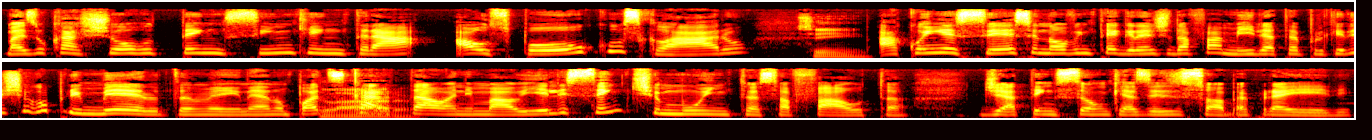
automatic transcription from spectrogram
Mas o cachorro tem sim que entrar aos poucos, claro, sim. a conhecer esse novo integrante da família, até porque ele chegou primeiro também, né? Não pode claro. descartar o animal e ele sente muito essa falta de atenção que às vezes sobra para ele.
